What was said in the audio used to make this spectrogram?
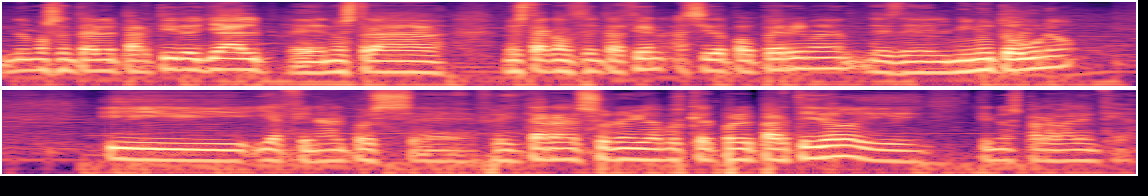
no, hemos entrado en el partido. Ya eh, nuestra, nuestra concentración ha sido paupérrima desde el minuto uno. Y, al final, pues felicitar al Sur Busquer por el partido y irnos para Valencia.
